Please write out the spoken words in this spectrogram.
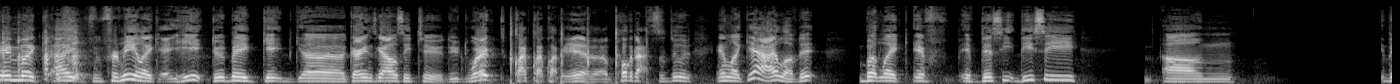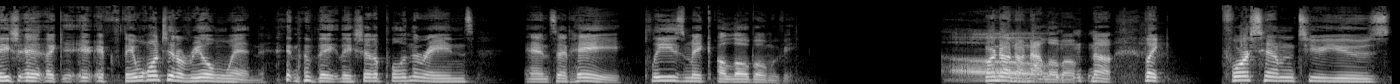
and like I, for me, like he, dude made uh, Guardians Galaxy two, dude. What? Clap, clap, clap. Yeah, uh, polka dots, dude. And like, yeah, I loved it. But like, if if DC, DC, um, they should like if they wanted a real win, they they should have pulled in the reins and said, "Hey, please make a Lobo movie." Oh. Or no, no, not Lobo. No, like force him to use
